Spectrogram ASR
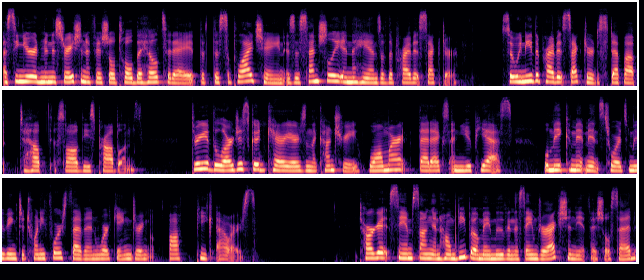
A senior administration official told The Hill today that the supply chain is essentially in the hands of the private sector so we need the private sector to step up to help solve these problems. Three of the largest good carriers in the country, Walmart, FedEx, and UPS, will make commitments towards moving to 24 7 working during off peak hours. Target, Samsung, and Home Depot may move in the same direction, the official said,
